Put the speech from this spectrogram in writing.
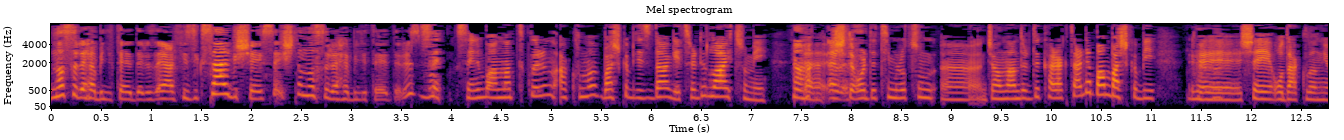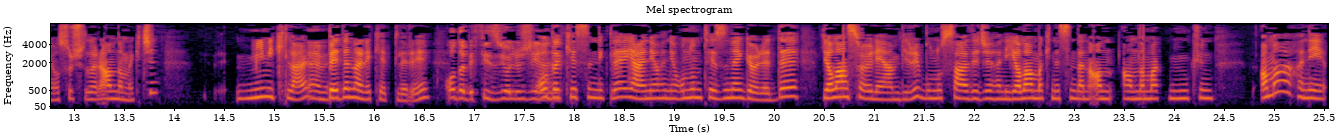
nasıl rehabilite ederiz? Eğer fiziksel bir şeyse işte nasıl rehabilite ederiz? Bu- Se- senin bu anlattıkların aklıma başka bir dizi daha getirdi. Lie to Me. Ee, Evet. İşte orada Tim Roth'un e, canlandırdığı karakter de bambaşka bir e, şeye odaklanıyor suçluları anlamak için. Mimikler, Evet. beden hareketleri. O da bir fizyoloji yani. O da kesinlikle yani hani onun tezine göre de yalan söyleyen biri bunu sadece hani yalan makinesinden an- anlamak mümkün ama hani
